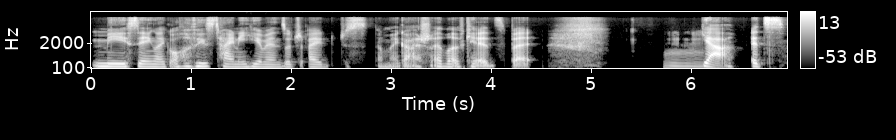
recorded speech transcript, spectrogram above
me seeing like all of these tiny humans which i just oh my gosh i love kids but Hmm. yeah it's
